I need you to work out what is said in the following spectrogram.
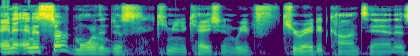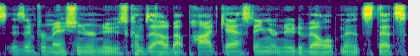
and and it's served more than just communication. We've curated content as, as information or news comes out about podcasting or new developments that's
